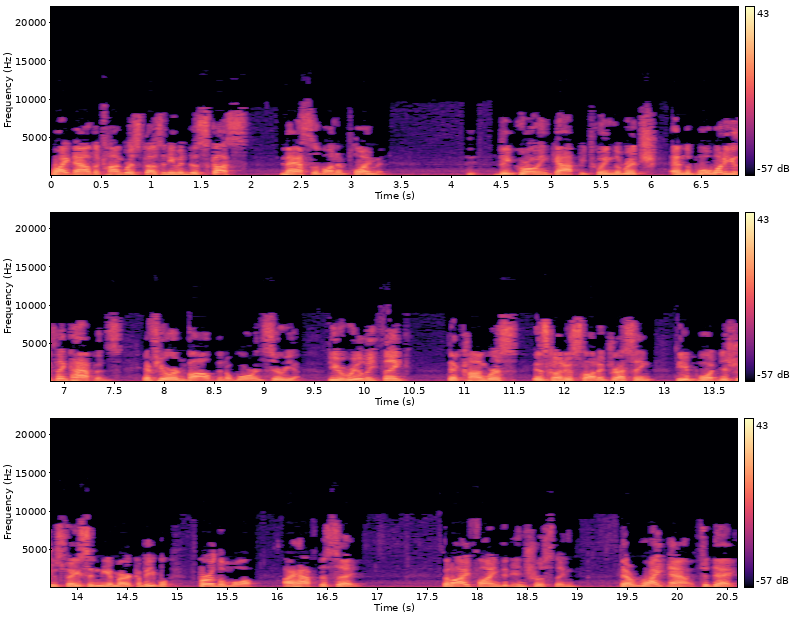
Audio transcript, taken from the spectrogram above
Right now, the Congress doesn't even discuss massive unemployment, the growing gap between the rich and the poor. What do you think happens if you're involved in a war in Syria? Do you really think that Congress is going to start addressing the important issues facing the American people? Furthermore, I have to say that I find it interesting that right now, today,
